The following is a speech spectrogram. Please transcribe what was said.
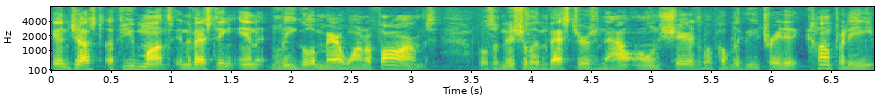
in just a few months investing in legal marijuana farms. Those initial investors now own shares of a publicly traded company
